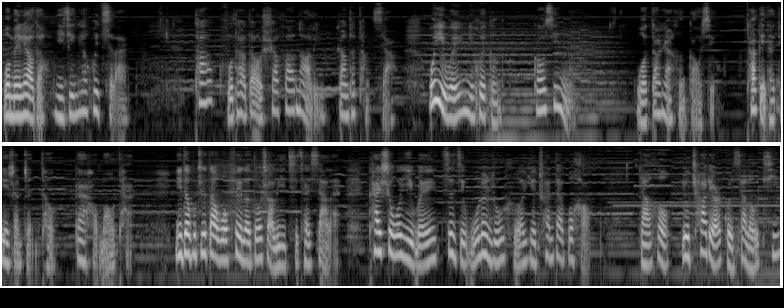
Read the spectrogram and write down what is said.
我没料到你今天会起来。他扶他到沙发那里，让他躺下。我以为你会更高兴呢。我当然很高兴。他给他垫上枕头，盖好毛毯。你都不知道我费了多少力气才下来。开始我以为自己无论如何也穿戴不好，然后又差点滚下楼梯。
